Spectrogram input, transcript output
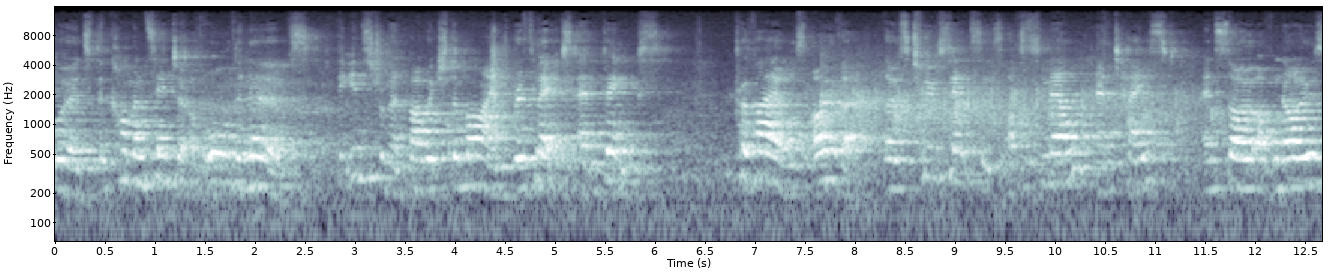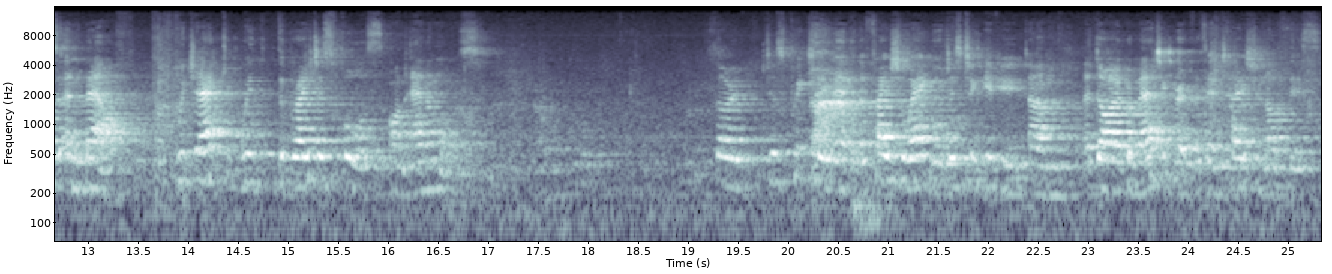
words, the common centre of all the nerves, the instrument by which the mind reflects and thinks, prevails over those two senses of smell and taste, and so of nose and mouth, which act with the greatest force on animals. So just quickly the facial angle, just to give you um, a diagrammatic representation of this.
